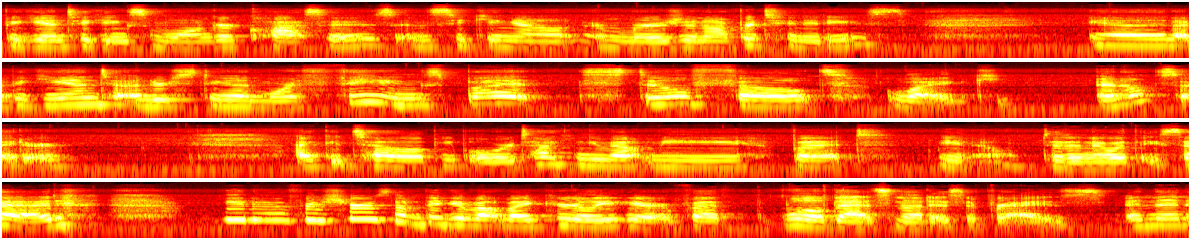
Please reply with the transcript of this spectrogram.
began taking some longer classes and seeking out immersion opportunities. And I began to understand more things, but still felt like an outsider. I could tell people were talking about me, but, you know, didn't know what they said. You know, for sure something about my curly hair, but, well, that's not a surprise. And then,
